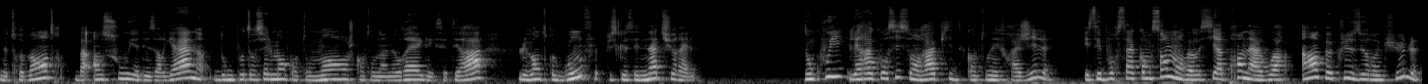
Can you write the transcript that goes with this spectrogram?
notre ventre, bah en dessous il y a des organes, donc potentiellement quand on mange, quand on a nos règles, etc., le ventre gonfle puisque c'est naturel. Donc oui, les raccourcis sont rapides quand on est fragile, et c'est pour ça qu'ensemble on va aussi apprendre à avoir un peu plus de recul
